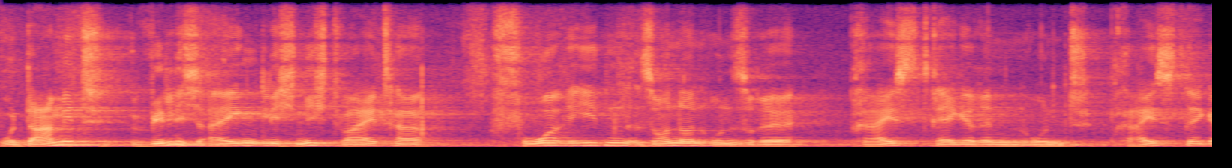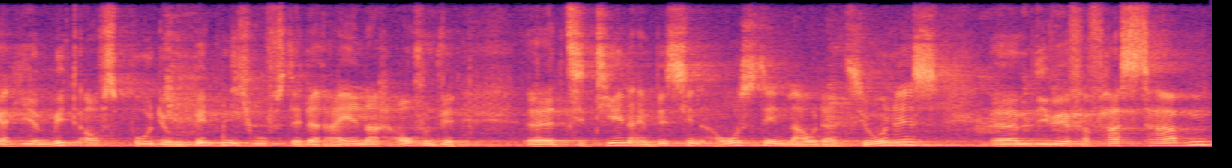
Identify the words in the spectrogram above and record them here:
Und damit will ich eigentlich nicht weiter vorreden, sondern unsere Preisträgerinnen und Preisträger hier mit aufs Podium bitten. Ich rufe es der Reihe nach auf und wir äh, zitieren ein bisschen aus den Laudationes, ähm, die wir verfasst haben.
